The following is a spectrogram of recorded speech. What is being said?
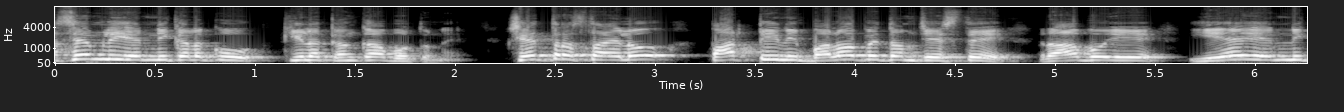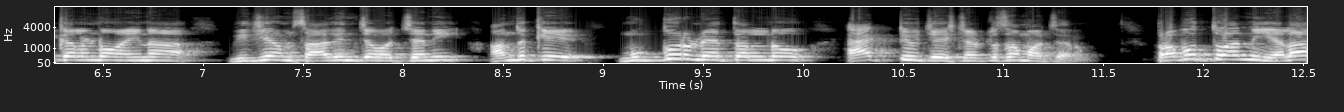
అసెంబ్లీ ఎన్నికలకు కీలకం కాబోతున్నాయి. క్షేత్రస్థాయిలో పార్టీని బలోపేతం చేస్తే రాబోయే ఏ ఎన్నికలను అయినా విజయం సాధించవచ్చని అందుకే ముగ్గురు నేతలను యాక్టివ్ చేసినట్లు సమాచారం. ప్రభుత్వాన్ని ఎలా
